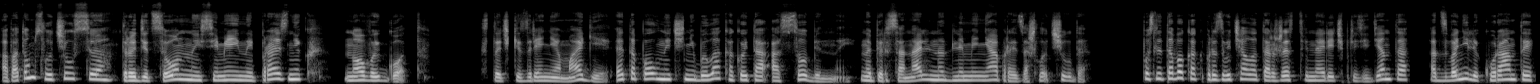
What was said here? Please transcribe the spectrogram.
А потом случился традиционный семейный праздник Новый год. С точки зрения магии, эта полночь не была какой-то особенной, но персонально для меня произошло чудо. После того, как прозвучала торжественная речь президента, отзвонили куранты,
